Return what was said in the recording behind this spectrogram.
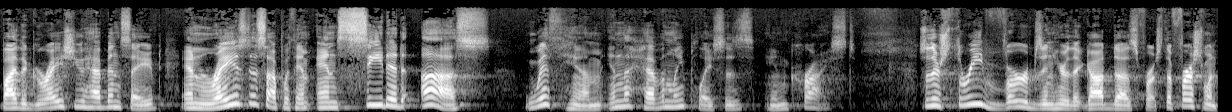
by the grace you have been saved, and raised us up with him, and seated us with him in the heavenly places in Christ. So there's three verbs in here that God does for us. The first one,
